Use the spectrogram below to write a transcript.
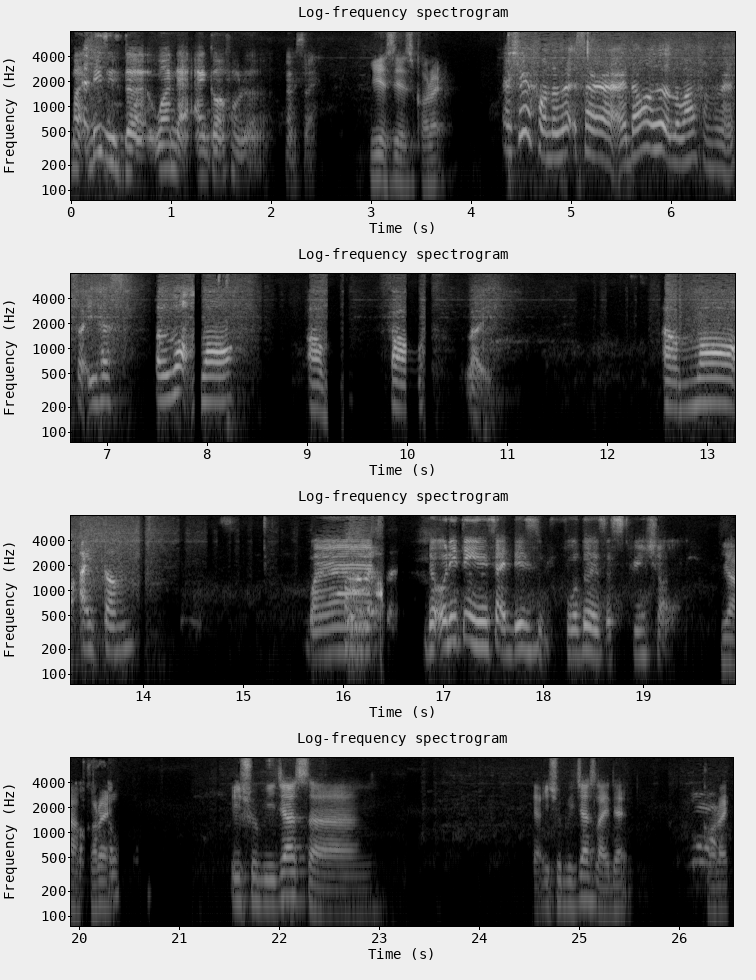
But this is the one that I got from the website. yes, yes, correct. Actually, from the website, right, I downloaded the one from the website. It has a lot more um files, like um more items. the Wow. The only thing inside this folder is a screenshot. Yeah, correct. It should be just uh, yeah, it should be just like that. Correct.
